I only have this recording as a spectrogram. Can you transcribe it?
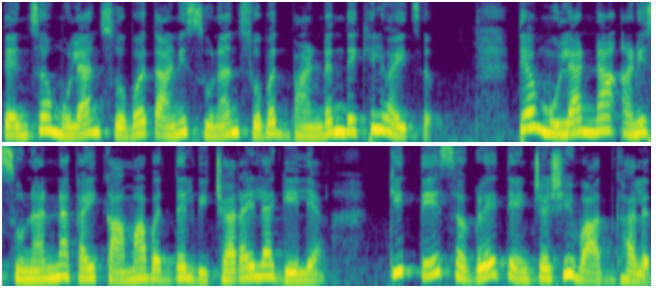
त्यांचं मुलांसोबत आणि सुनांसोबत भांडण देखील व्हायचं. त्या मुलांना आणि सुनांना काही कामाबद्दल विचारायला गेल्या की ते सगळे त्यांच्याशी वाद घालत.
